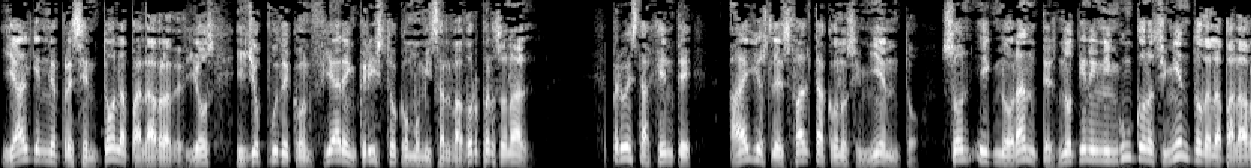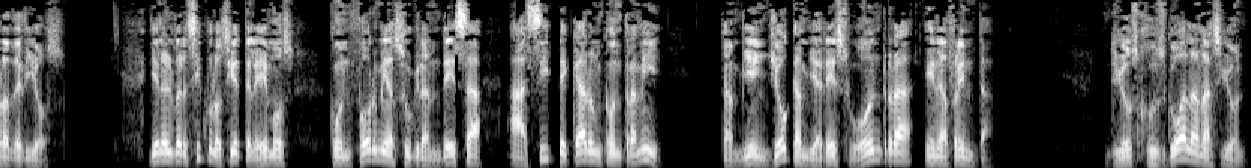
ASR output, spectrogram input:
y alguien me presentó la palabra de Dios y yo pude confiar en Cristo como mi Salvador personal. Pero esta gente, a ellos les falta conocimiento, son ignorantes, no tienen ningún conocimiento de la palabra de Dios. Y en el versículo siete leemos, Conforme a su grandeza, así pecaron contra mí. También yo cambiaré su honra en afrenta. Dios juzgó a la nación,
